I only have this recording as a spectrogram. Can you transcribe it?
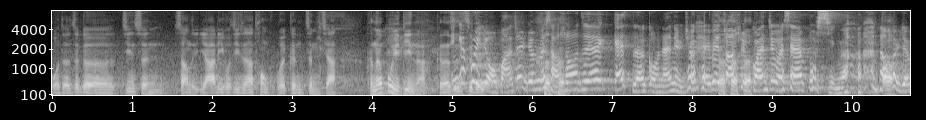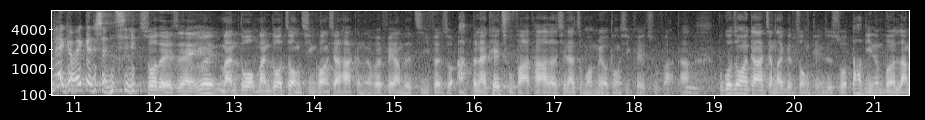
我的这个精神上的压力或精神上痛苦会更增加？可能不一定啊，可能应该会有吧。就原本想说这些该死的狗男女就可以被抓去关，结果现在不行了，然后原配可能会更生气、哦。说的也是，因为蛮多蛮多这种情况下，他可能会非常的激愤，说啊，本来可以处罚他的，现在怎么没有东西可以处罚他？嗯、不过，中尉刚才讲到一个重点，就是说到底能不能让？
